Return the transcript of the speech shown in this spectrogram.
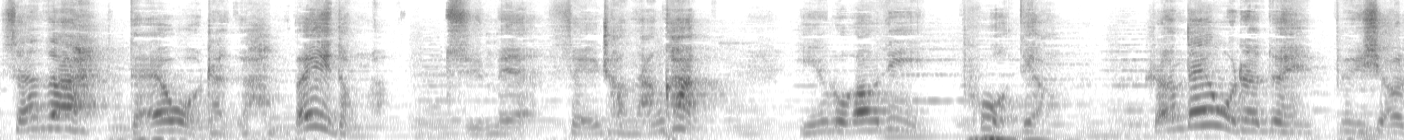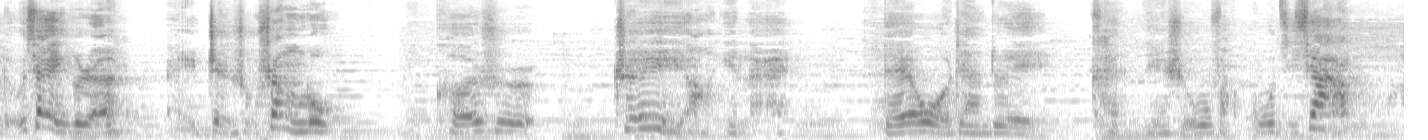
现在 Devil 战队很被动了，局面非常难看，一路高地破掉。”让 Devil 战队必须要留下一个人来镇守上路，可是这样一来，Devil 战队肯定是无法估计下路了。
